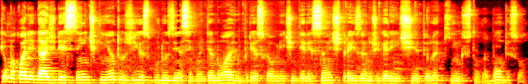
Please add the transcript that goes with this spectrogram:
tem uma qualidade decente, 500 GB por 259, um preço realmente interessante, 3 anos de garantia pela Kingston, tá bom, pessoal?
